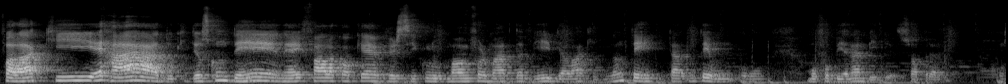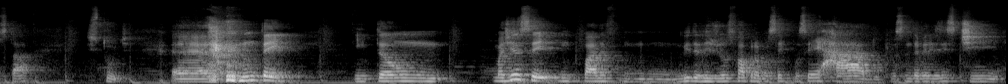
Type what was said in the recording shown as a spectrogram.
falar que é errado, que Deus condena, e aí fala qualquer versículo mal informado da Bíblia lá que não tem, tá? Não tem homofobia na Bíblia, só para constar, estude. É, não tem. Então, imagina se um padre, um líder religioso falar para você que você é errado, que você não deveria existir,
